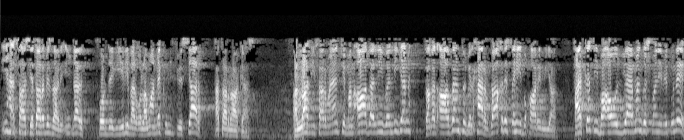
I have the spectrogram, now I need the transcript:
این حساسیت ها رو بذاری. اینقدر خردگیری بر علما نکنید که بسیار خطرناک است. الله میفرمایند که من عاد لی فقط آذنت بالحرب. داخل صحیح بخاری میان هر کسی با اولیاء من دشمنی بکنه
